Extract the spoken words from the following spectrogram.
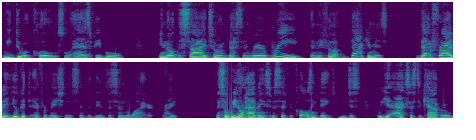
we do a close. So as people, you know, decide to invest in rare breed and they fill out the documents, that Friday you'll get the information to send to do to send the wire, right? And so we don't have any specific closing dates. We just we get access to capital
